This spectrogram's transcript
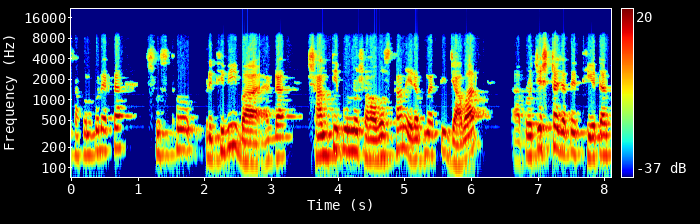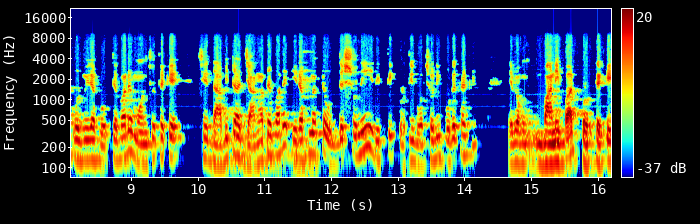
স্থাপন করে একটা সুস্থ পৃথিবী বা একটা শান্তিপূর্ণ সহাবস্থান এরকম একটি আহ, প্রচেষ্টা যাতে থিয়েটার কর্মীরা করতে পারে, মঞ্চ থেকে সে দাবিটা জানাতে পারে, এরকম একটা উদ্দেশ্য নিয়ে ঋত্বিক প্রতি বছরই করে থাকে এবং বাণীপাঠ প্রত্যেকে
